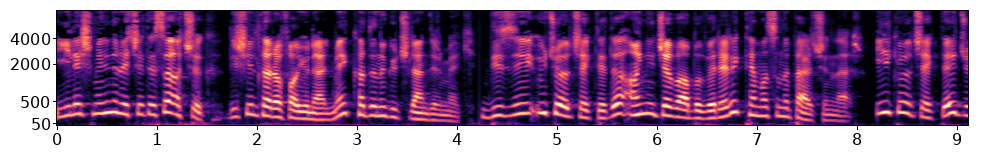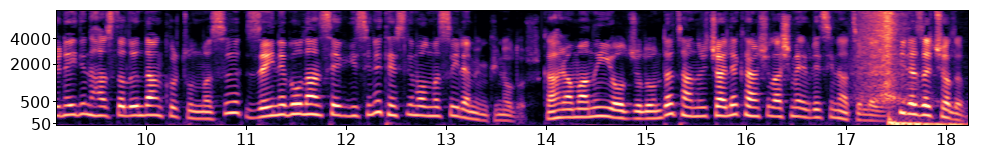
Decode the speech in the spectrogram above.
İyileşmenin reçetesi açık. Dişil tarafa yönelmek, kadını güçlendirmek. Dizi 3 ölçekte de aynı cevabı vererek temasını perçinler. İlk ölçekte Cüneyd'in hastalığından kurtulması, Zeynep'e olan sevgisine teslim olmasıyla mümkün olur. Kahramanın yolculuğunda Tanrıça ile karşılaşma evresini hatırlayın. Biraz açalım.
